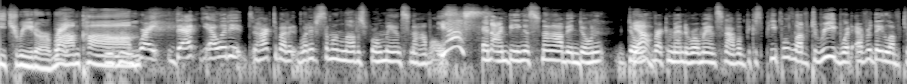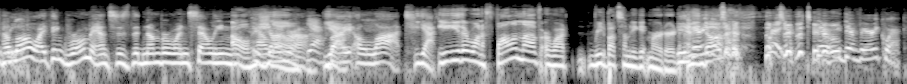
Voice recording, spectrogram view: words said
beach read or a Right. rom-com mm-hmm. right. That Elliot talked about it. What if someone loves romance novels? Yes. And I'm being a snob and don't don't Yeah. recommend a romance novel because people love to read whatever they love to read. Hello, I think romance is the number one selling Oh, hello. genre Yeah. Yeah. by a lot. Yeah, you either want to fall in love or watch, read about somebody get murdered. I mean, those are those Right. are the 2 They're, they're very quick.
